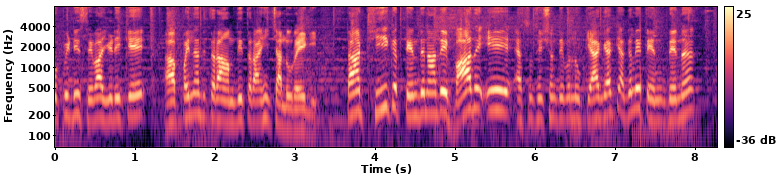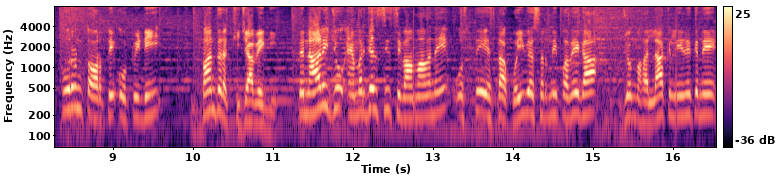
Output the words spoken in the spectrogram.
OPD ਸੇਵਾ ਜਿਹੜੀ ਕਿ ਪਹਿਲਾਂ ਦੀ ਤਰ੍ਹਾਂ, ਆਮ ਦੀ ਤਰ੍ਹਾਂ ਹੀ ਚਾਲੂ ਰਹੇਗੀ। ਤਾਂ ਠੀਕ 3 ਦਿਨਾਂ ਦੇ ਬਾਅਦ ਇਹ ਐਸੋਸੀਏਸ਼ਨ ਦੇ ਵੱਲੋਂ ਕਿਹਾ ਗਿਆ ਕਿ ਅਗਲੇ 3 ਦਿਨ ਪੂਰਨ ਤੌਰ ਤੇ OPD ਬੰਦ ਰੱਖੀ ਜਾਵੇਗੀ। ਤੇ ਨਾਲ ਹੀ ਜੋ ਐਮਰਜੈਂਸੀ ਸੇਵਾਵਾਂ ਨੇ, ਉਸ ਤੇ ਇਸ ਦਾ ਕੋਈ ਵੀ ਅਸਰ ਨਹੀਂ ਪਵੇਗਾ। ਜੋ ਮੁਹੱਲਾ ਕਲੀਨਿਕ ਨੇ,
